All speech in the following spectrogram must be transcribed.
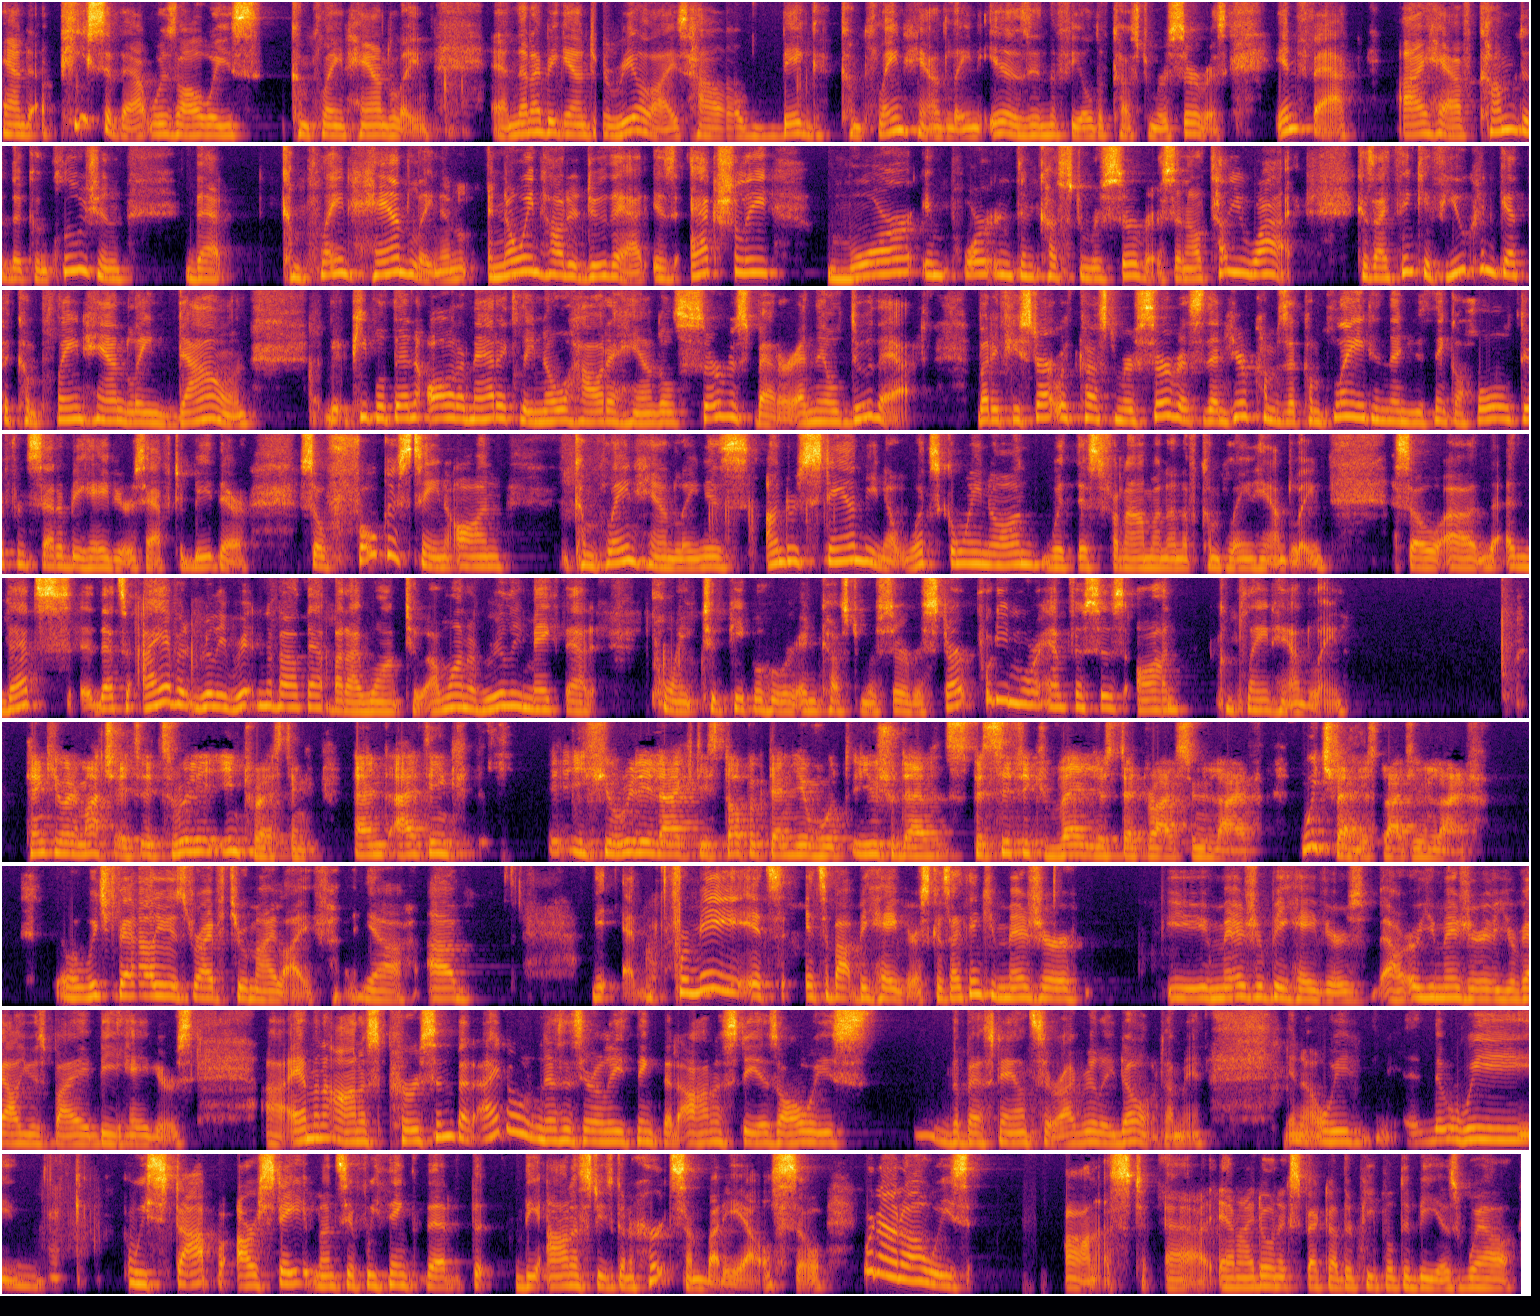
And a piece of that was always complaint handling. And then I began to realize how big complaint handling is in the field of customer service. In fact, I have come to the conclusion that complaint handling and, and knowing how to do that is actually more important than customer service. And I'll tell you why. Because I think if you can get the complaint handling down, people then automatically know how to handle service better and they'll do that. But if you start with customer service, then here comes a complaint, and then you think a whole different set of behaviors have to be there. So focusing on complaint handling is understanding of what's going on with this phenomenon of complaint handling. So uh, that's that's i haven't really written about that but i want to. I want to really make that point to people who are in customer service. Start putting more emphasis on complaint handling. Thank you very much. It's, it's really interesting. And i think if you really like this topic then you would you should have specific values that drives you in life which values drive you in life? Which values drive through my life? Yeah. Um, for me, it's it's about behaviors because I think you measure you measure behaviors or you measure your values by behaviors. Uh, I am an honest person, but I don't necessarily think that honesty is always the best answer. I really don't. I mean, you know, we we we stop our statements if we think that the, the honesty is going to hurt somebody else. So we're not always honest, uh, and I don't expect other people to be as well.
